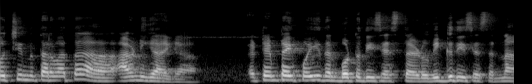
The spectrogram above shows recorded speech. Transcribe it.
వచ్చిన తర్వాత ఆవిడనిగా ఇక టెంప్ట్ అయిపోయి దాని బొట్టు తీసేస్తాడు విగ్ తీసేస్తాడు. నా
